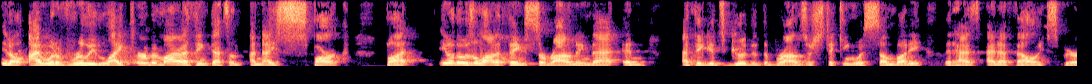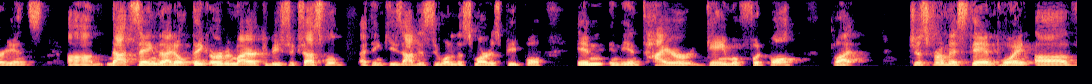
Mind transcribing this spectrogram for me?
you know, I would have really liked Urban Meyer. I think that's a, a nice spark, but, you know, there was a lot of things surrounding that. And I think it's good that the Browns are sticking with somebody that has NFL experience. Um, not saying that I don't think Urban Meyer could be successful. I think he's obviously one of the smartest people in, in the entire game of football. But just from a standpoint of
